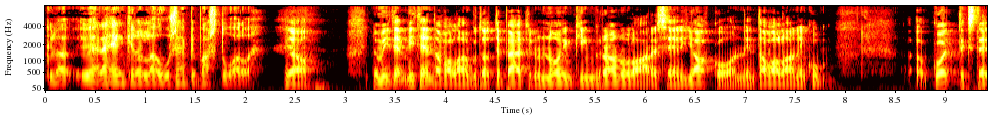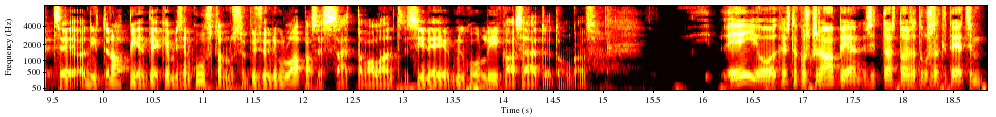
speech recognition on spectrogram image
kyllä yhdellä henkilöllä on useampi vastuualue. Joo. No miten, miten tavallaan, kun te olette päätynyt noinkin granulaariseen jakoon, niin tavallaan niin kuin, koetteko te, että se, niiden apien tekemisen kustannus se pysyy niin kuin lapasessa, että tavallaan että siinä ei niin kuin ole liikaa säätöä ton kanssa? Ei ole oikeastaan, koska se apien, sitten taas toisaalta kun sä teet sen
